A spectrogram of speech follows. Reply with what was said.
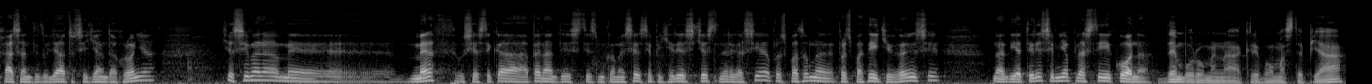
χάσαν τη δουλειά τους σε 40 χρόνια και σήμερα με ΜΕΘ ουσιαστικά απέναντι στις μικρομεσαίες επιχειρήσεις και στην εργασία προσπαθούμε, προσπαθεί η κυβέρνηση να διατηρήσει μια πλαστή εικόνα. Δεν μπορούμε να κρυβόμαστε πια.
